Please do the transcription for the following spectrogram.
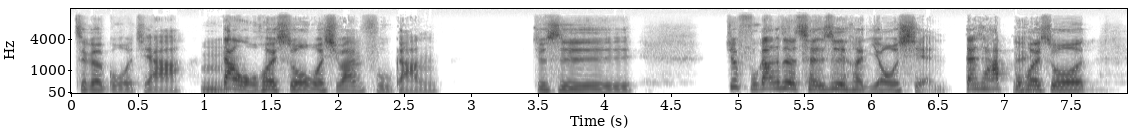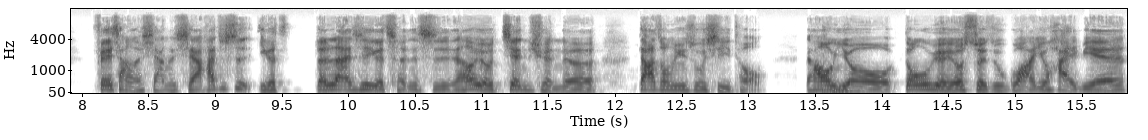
这个国家，嗯，但我会说我喜欢福冈，就是就福冈这个城市很悠闲，但是它不会说。非常的乡下，它就是一个仍然是一个城市，然后有健全的大众运输系统，然后有动物园、有水族馆、有海边。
